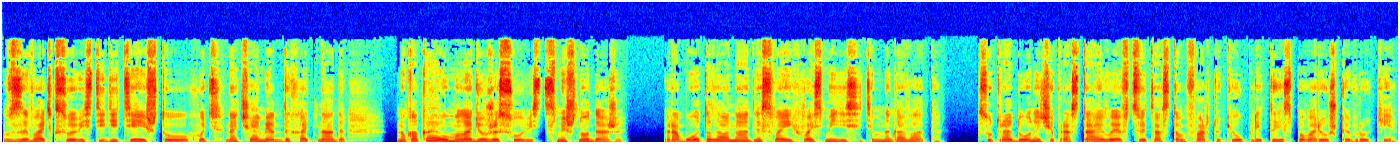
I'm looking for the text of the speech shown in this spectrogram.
взывать к совести детей, что хоть ночами отдыхать надо, но какая у молодежи совесть, смешно даже. Работала она для своих восьмидесяти многовато, с утра до ночи простаивая в цветастом фартуке у плиты с поварёшкой в руке.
